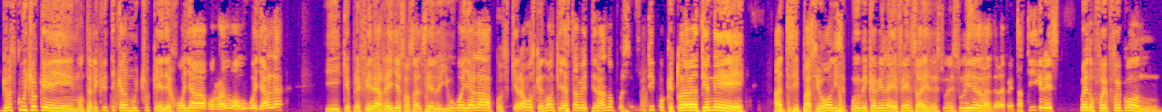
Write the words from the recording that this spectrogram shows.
yo escucho que en Monterrey critican mucho que dejó ya borrado a Hugo Ayala y que prefiere a Reyes o a Salcedo. Y Hugo Ayala, pues queramos que no, aunque ya está veterano, pues es un tipo que todavía tiene anticipación y se puede ubicar bien en la defensa. Es, es, es un líder de la, de la defensa Tigres. Bueno, fue, fue con,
